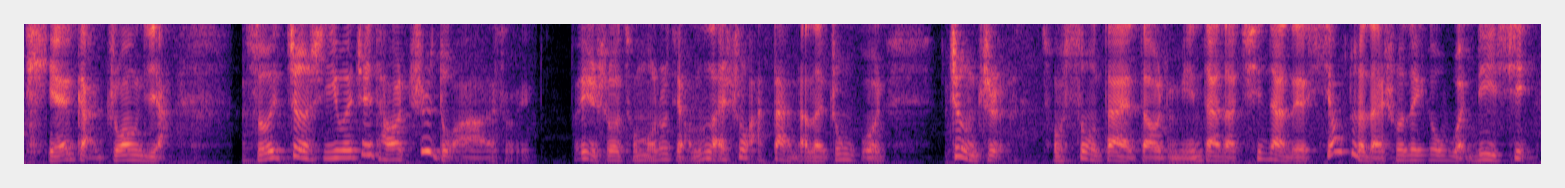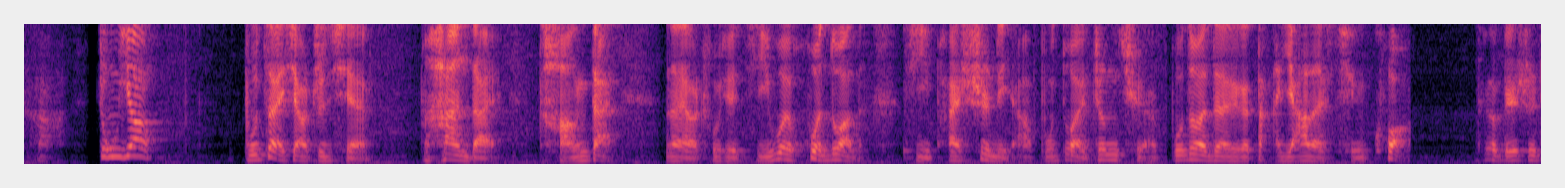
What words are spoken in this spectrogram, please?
铁杆庄稼。所以正是因为这套制度啊，所以可以说从某种角度来说啊，带来了中国政治从宋代到明代到清代的相对来说的一个稳定性啊，中央。不再像之前汉代、唐代那要出现极为混乱的几派势力啊，不断争权、不断的这个打压的情况。特别是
